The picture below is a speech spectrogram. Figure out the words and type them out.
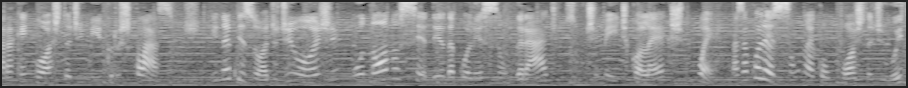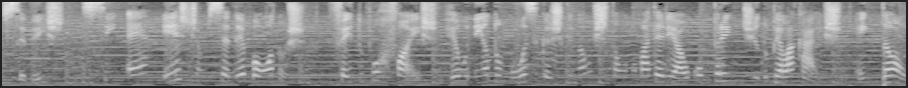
para quem gosta de micros clássicos. E no episódio de hoje, o nono CD da coleção Gradius Ultimate Collection. Ué, mas a coleção não é composta de oito CDs? Sim, é. Este é um CD bônus, feito por fãs, reunindo músicas que não estão no material compreendido pela caixa. Então,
